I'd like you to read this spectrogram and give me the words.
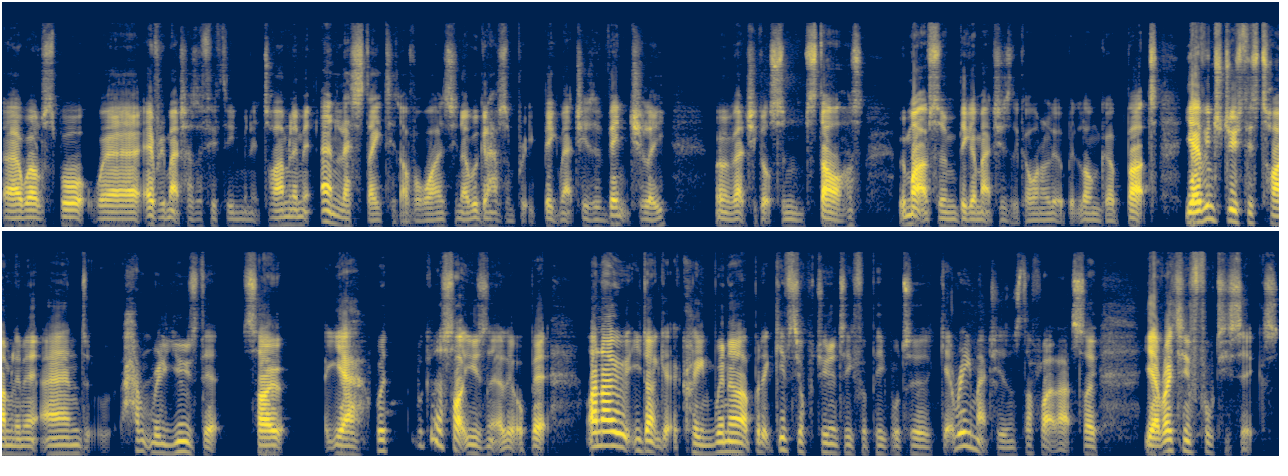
uh, World of Sport where every match has a 15 minute time limit unless stated otherwise. You know, we're going to have some pretty big matches eventually when we've actually got some stars. We might have some bigger matches that go on a little bit longer. But yeah, I've introduced this time limit and haven't really used it. So yeah, we're, we're going to start using it a little bit. I know you don't get a clean winner, but it gives the opportunity for people to get rematches and stuff like that. So yeah, rating 46.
